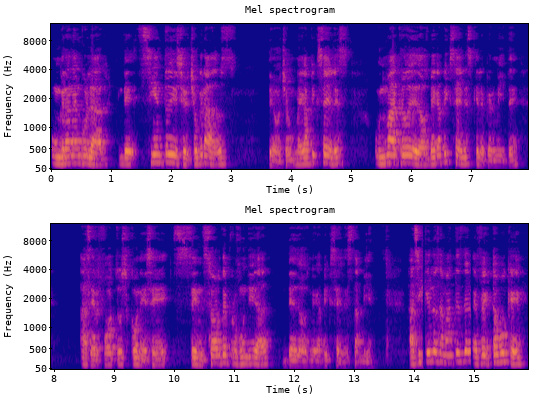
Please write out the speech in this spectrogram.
un gran angular de 118 grados de 8 megapíxeles, un macro de 2 megapíxeles que le permite hacer fotos con ese sensor de profundidad de 2 megapíxeles también. Así que los amantes del efecto bokeh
